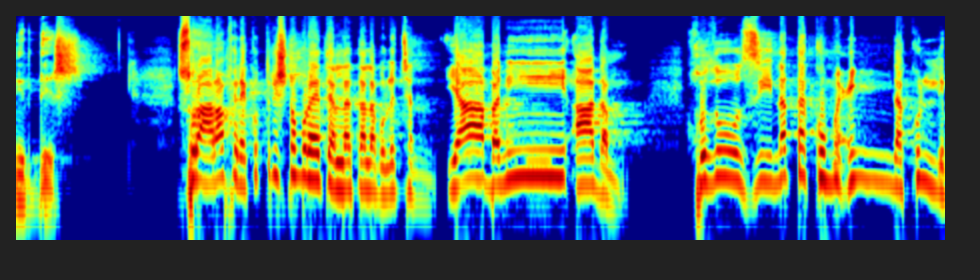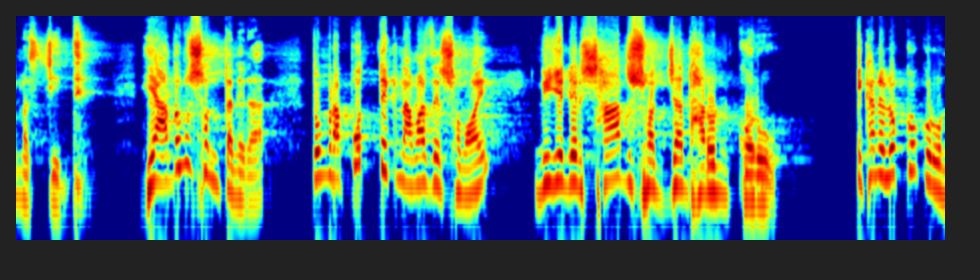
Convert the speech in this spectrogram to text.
নির্দেশ। সুরা আরাফের একত্রিশ নম্বর আয়তে আল্লাহ তালা বলেছেন, ইয়া বানি আদম খুদু জিনাতাকুম ইনদা কুল্লি মসজিদ। হে আদম সন্তানেরা, তোমরা প্রত্যেক নামাজের সময় নিজেদের সাজ সজ্জা ধারণ করো। এখানে লক্ষ্য করুন,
